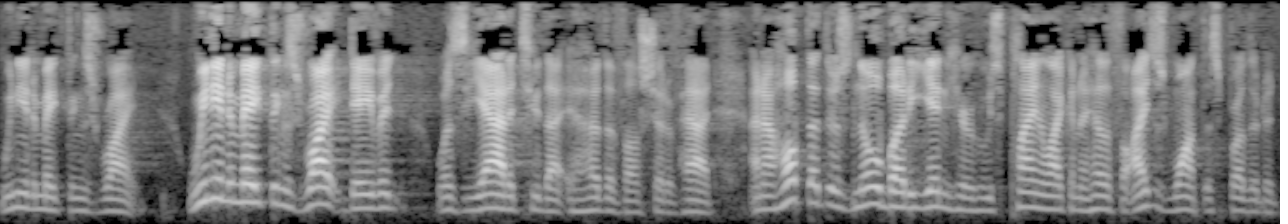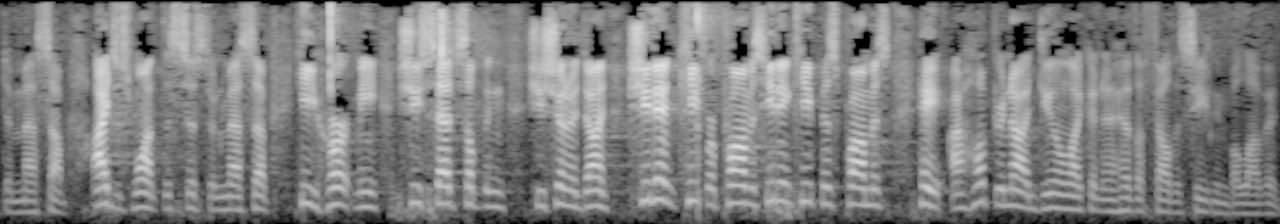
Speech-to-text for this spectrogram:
We need to make things right. We need to make things right, David, was the attitude that Ahithophel should have had. And I hope that there's nobody in here who's planning like an Ahithophel. I just want this brother to, to mess up. I just want this sister to mess up. He hurt me. She said something she shouldn't have done. She didn't keep her promise. He didn't keep his promise. Hey, I hope you're not dealing like an Ahithophel this evening, beloved.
